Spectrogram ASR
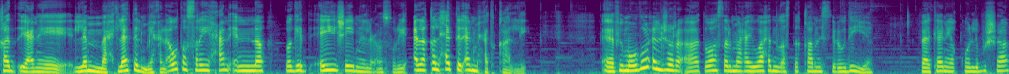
قد يعني لمح لا تلميحا أو تصريحا إنه وجد أي شيء من العنصرية على الأقل حتى الآن ما حد قال لي. آه، في موضوع الجرأة تواصل معي واحد من الأصدقاء من السعودية فكان يقول لبشرى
